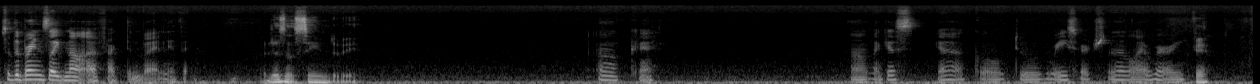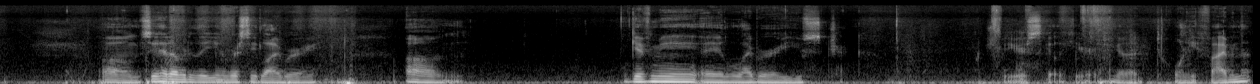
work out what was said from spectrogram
So the brain's like not affected by anything. It doesn't seem to be. Okay. Um, I guess yeah. Go do research in the library. Um, so you head over to the university library. Um, give me a library use check. Should be your skill here. You got a twenty-five in that.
